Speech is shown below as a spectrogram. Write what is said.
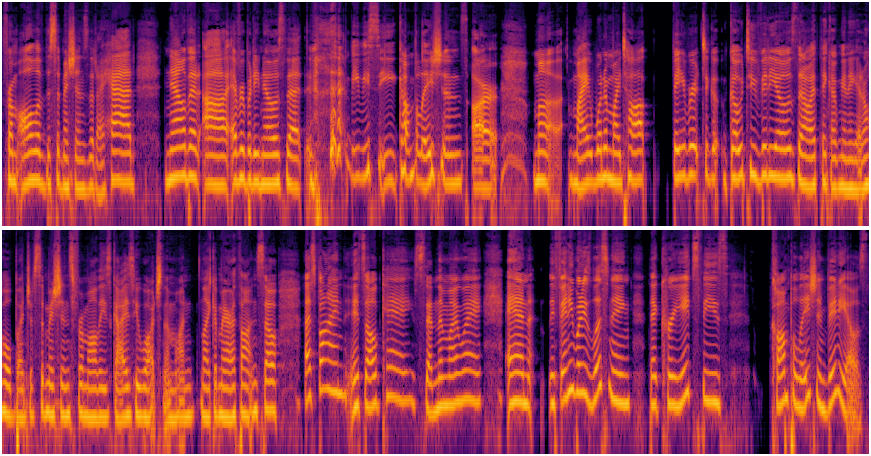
from all of the submissions that I had. Now that uh, everybody knows that BBC compilations are my my one of my top favorite to go, go to videos. Now I think I'm going to get a whole bunch of submissions from all these guys who watch them on like a marathon. So that's fine. It's okay. Send them my way. And if anybody's listening that creates these compilation videos,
